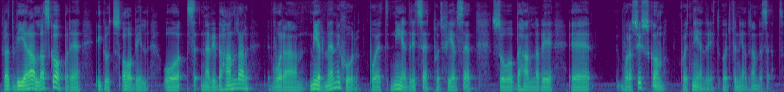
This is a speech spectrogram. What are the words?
För att vi är alla skapade i Guds avbild och när vi behandlar våra medmänniskor på ett nedrigt sätt, på ett fel sätt, så behandlar vi eh, våra syskon på ett nedrigt och ett förnedrande sätt.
